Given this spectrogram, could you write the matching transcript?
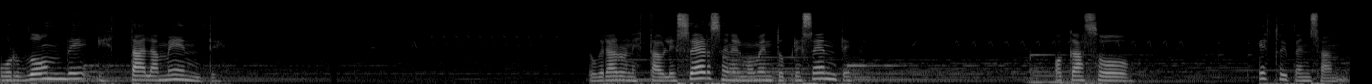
por dónde está la mente. ¿Lograron establecerse en el momento presente? ¿O acaso qué estoy pensando?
